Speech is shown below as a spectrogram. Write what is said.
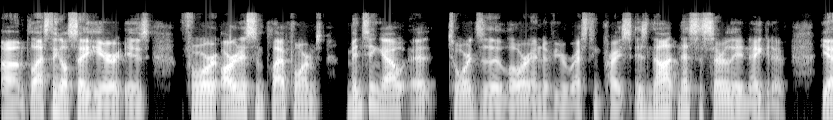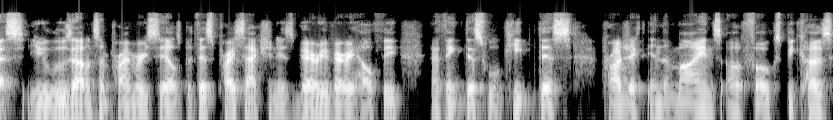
um, the last thing I'll say here is for artists and platforms, minting out at, towards the lower end of your resting price is not necessarily a negative. Yes, you lose out on some primary sales, but this price action is very, very healthy. And I think this will keep this project in the minds of folks because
